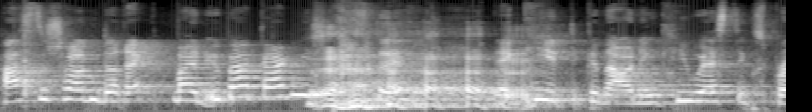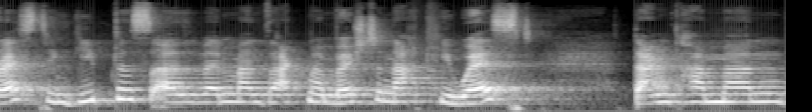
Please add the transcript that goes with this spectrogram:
Hast du schon direkt meinen Übergang? der Key, genau, den Key West Express, den gibt es. Also wenn man sagt, man möchte nach Key West, dann kann man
